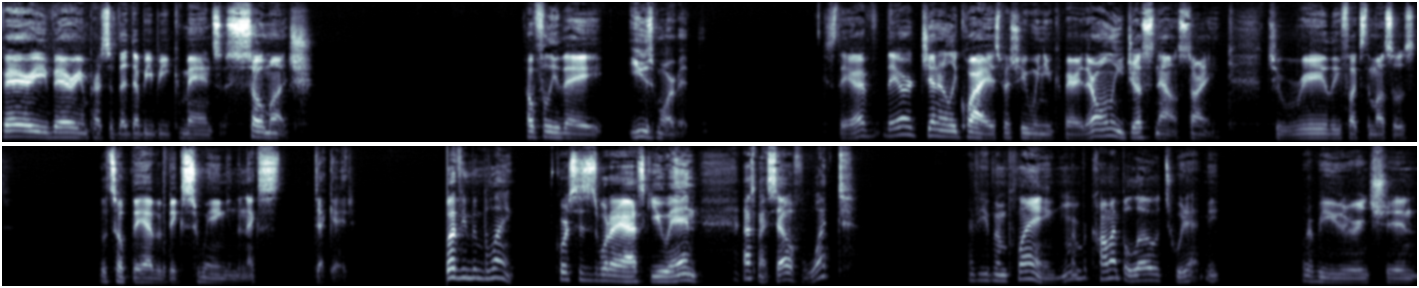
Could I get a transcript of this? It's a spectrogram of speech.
Very very impressive that WB commands so much. Hopefully they use more of it Cuz they have they are generally quiet, especially when you compare. They're only just now starting to really flex the muscles. Let's hope they have a big swing in the next decade. What have you been playing? Of course, this is what I ask you and ask myself. What have you been playing? Remember, comment below, tweet at me, whatever you're interested in.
